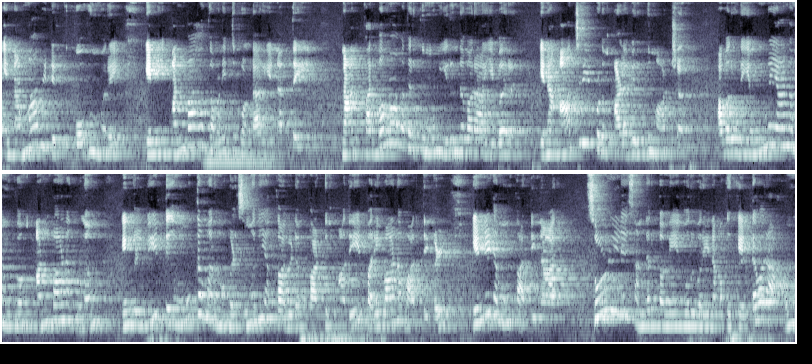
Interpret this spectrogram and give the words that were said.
என் அம்மா வீட்டிற்கு போகும் வரை என்னை அன்பாக கவனித்துக் கொண்டார் என் அத்தை. நான் கர்ப்பமாவதற்கு முன் இருந்தவரா இவர் என ஆச்சரியப்படும் அளவிற்கு மாற்றம். அவருடைய உண்மையான முகம் அன்பான குணம் எங்கள் வீட்டு மூத்த மருமகள் சுமதி அக்காவிடம் காட்டும் அதே பரிவான வார்த்தைகள் என்னிடமும் காட்டினார். சூழ்நிலை சந்தர்ப்பமே ஒருவரை நமக்கு கெட்டவராகவும்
